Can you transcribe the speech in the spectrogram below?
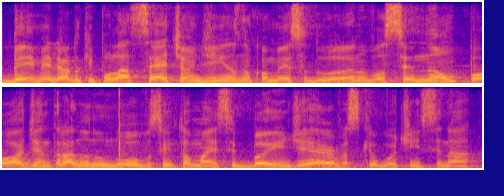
Bem melhor do que pular sete ondinhas no começo do ano, você não pode entrar no ano novo sem tomar esse banho de ervas que eu vou te ensinar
